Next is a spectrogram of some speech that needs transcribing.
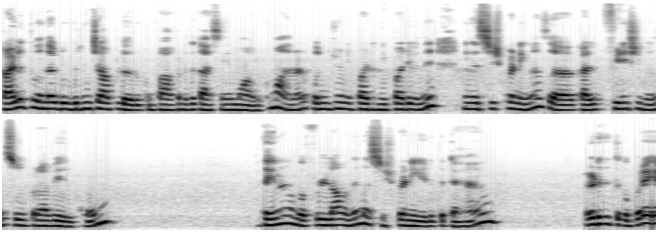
கழுத்து வந்து அப்படி விரிஞ்சாப்பில் இருக்கும். பார்க்குறதுக்கு அசிங்கமாக இருக்கும். அதனால் கொஞ்சம் நிப்பாட்டி நிப்பாட்டி வந்து நீங்கள் ஸ்டிச் பண்ணிங்கன்னா ச- கல் ஃபினிஷிங் வந்து சூப்பராகவே இருக்கும். பார்த்தீங்கன்னா நம்ம ஃபுல்லாக வந்து நான் ஸ்டிச் பண்ணி எடுத்துட்டேன். எடுத்ததுக்கப்புறம்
